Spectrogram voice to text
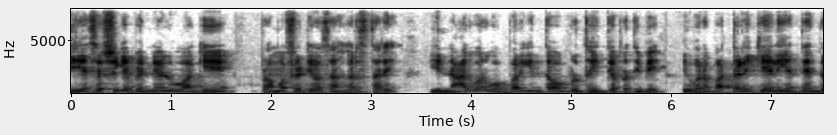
ಈ ಯಶಸ್ಸಿಗೆ ಬೆನ್ನೆಲುವಾಗಿ ಪ್ರಮೋದ್ ಶೆಟ್ಟಿ ಅವರು ಸಹಕರಿಸ್ತಾರೆ. ಈ ನಾಲ್ವರು ಒಬ್ಬರಿಗಿಂತ ಒಬ್ಬರು ದೈತ್ಯ ಪ್ರತಿಭೆ. ಇವರ ಬತ್ತಳಿಕೆಯಲ್ಲಿ ಎಂತೆಂಥ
